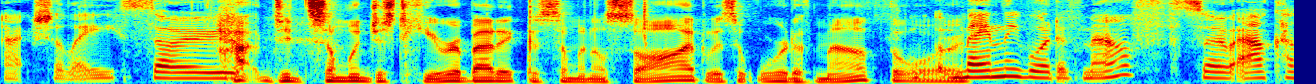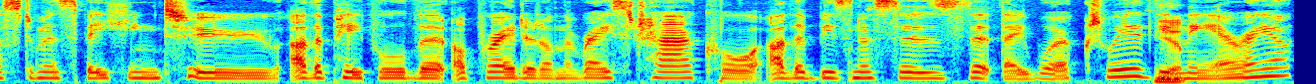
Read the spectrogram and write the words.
actually. So How, did someone just hear about it because someone else saw it? Was it word of mouth or? mainly word of mouth. So our customers speaking to other people that operated on the racetrack or other businesses that they worked with Yep. in the area,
